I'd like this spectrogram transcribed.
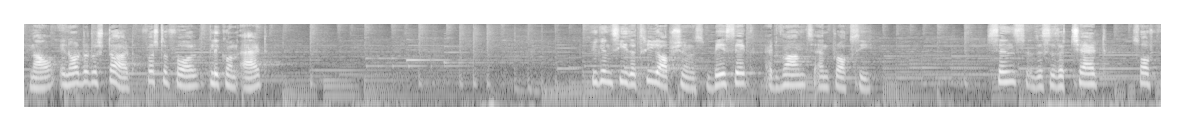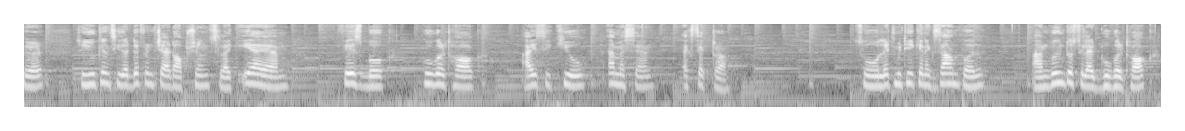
Now in order to start, first of all click on add. You can see the three options basic, advanced and proxy. Since this is a chat software so you can see the different chat options like AIM, Facebook, Google Talk, ICQ, MSN, etc. So let me take an example. I'm going to select Google Talk.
